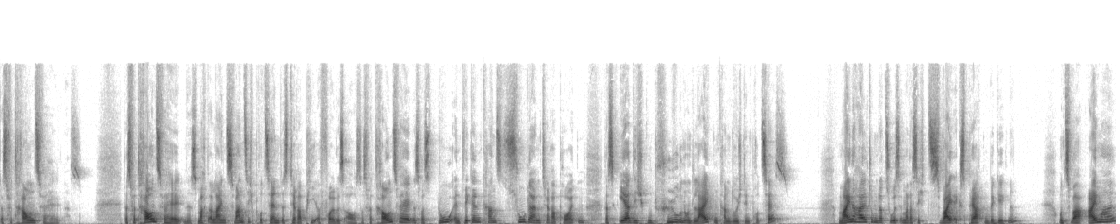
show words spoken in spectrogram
das Vertrauensverhältnis. Das Vertrauensverhältnis macht allein 20 Prozent des Therapieerfolges aus. Das Vertrauensverhältnis, was du entwickeln kannst zu deinem Therapeuten, dass er dich gut führen und leiten kann durch den Prozess. Meine Haltung dazu ist immer, dass sich zwei Experten begegnen. Und zwar einmal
